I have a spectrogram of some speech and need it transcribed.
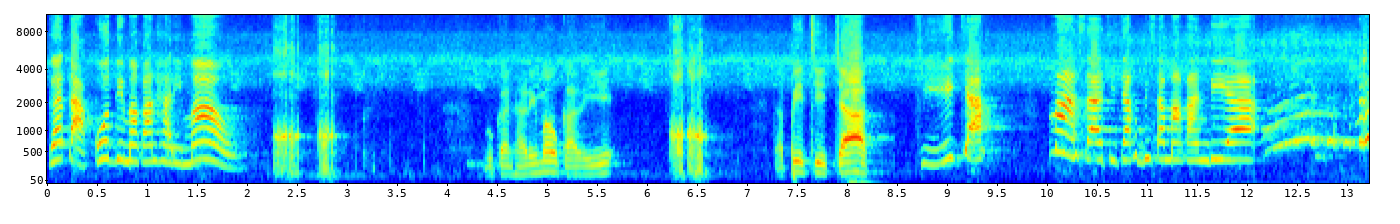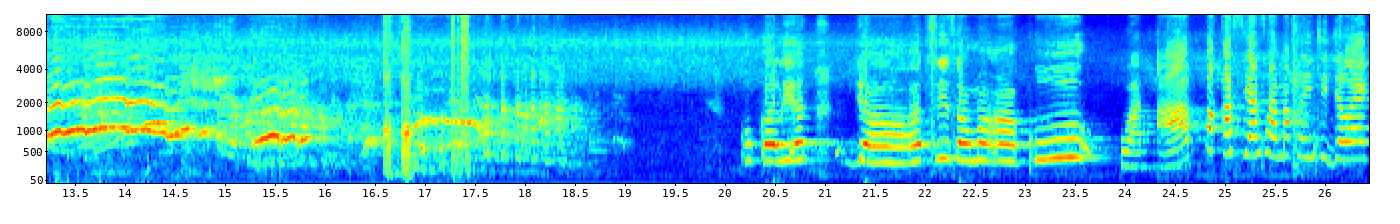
Gak takut dimakan harimau. Bukan harimau kali. Tapi cicak. Cicak. Masa cicak bisa makan dia? Kok kalian jahat sih sama aku? Buat apa kasihan sama kelinci jelek?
